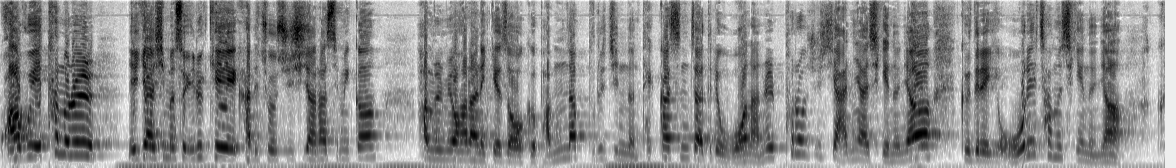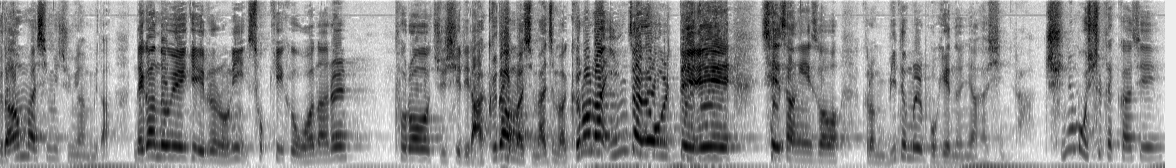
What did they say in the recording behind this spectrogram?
과부의 탄원을 얘기하시면서 이렇게 가르쳐 주시지 않았습니까? 하물며 하나님께서 그 밤낮 부르짖는 택하신 자들의 원한을 풀어주지 아니하시겠느냐 그들에게 오래 참으시겠느냐 그 다음 말씀이 중요합니다 내가 너희에게 이르노니 속히 그 원한을 풀어 주시리라 그 다음 말씀 마지막 그러나 인자가 올 때에 세상에서 그런 믿음을 보겠느냐 하시니라 주님 오실 때까지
